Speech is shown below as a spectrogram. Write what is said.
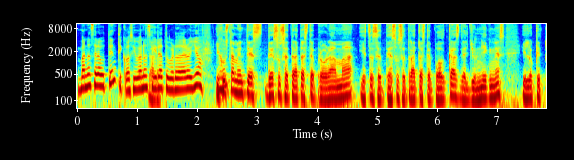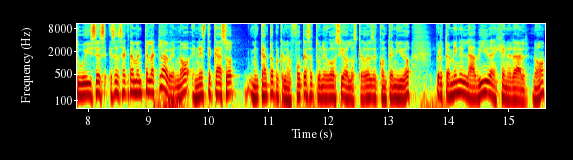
van a ser auténticos y van a seguir a tu verdadero yo. Y justamente es, de eso se trata este programa y este, de eso se trata este podcast del uniqueness. Y lo que tú dices es exactamente la clave, ¿no? En este caso, me encanta porque lo enfocas a tu negocio, a los creadores de contenido, pero también en la vida en general, ¿no?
